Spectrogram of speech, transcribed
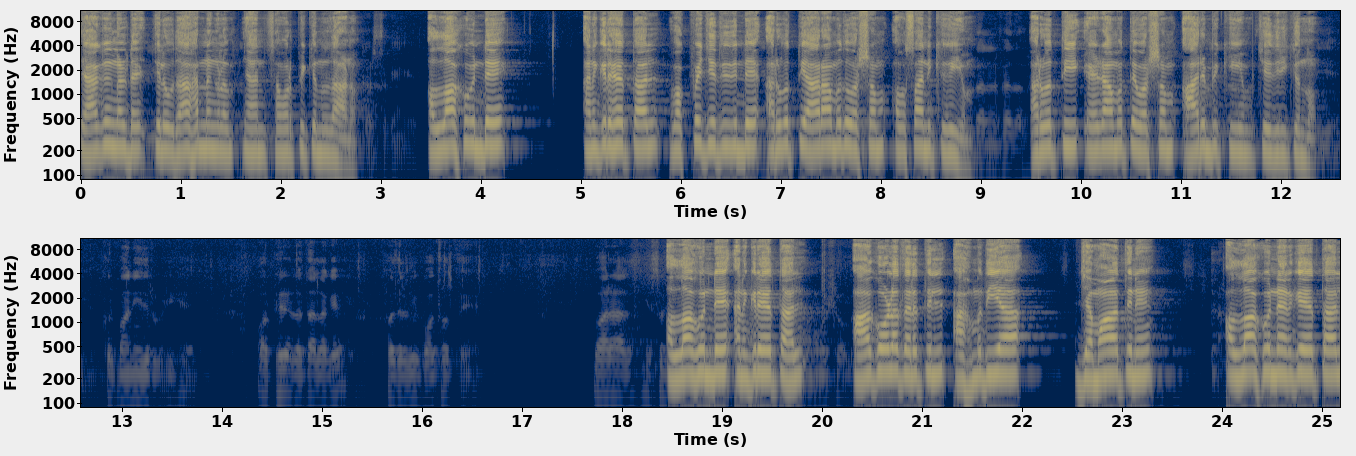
ത്യാഗങ്ങളുടെ ചില ഉദാഹരണങ്ങളും ഞാൻ സമർപ്പിക്കുന്നതാണ്. അള്ളാഹുവിന്റെ അനുഗ്രഹത്താൽ വഖഫ് ജദീദിന്റെ അറുപത്തി ആറാമത് വർഷം അവസാനിക്കുകയും അറുപത്തി ഏഴാമത്തെ വർഷം ആരംഭിക്കുകയും ചെയ്തിരിക്കുന്നു. അള്ളാഹുവിന്റെ അനുഗ്രഹത്താൽ ആഗോളതലത്തിൽ അഹമ്മദിയ ജമാഅത്തിന് അള്ളാഹുവിന്റെ അനുഗ്രഹത്താൽ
